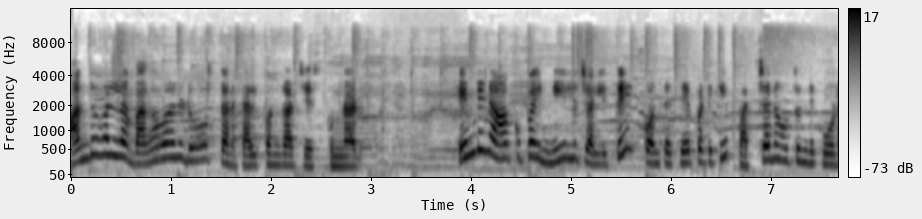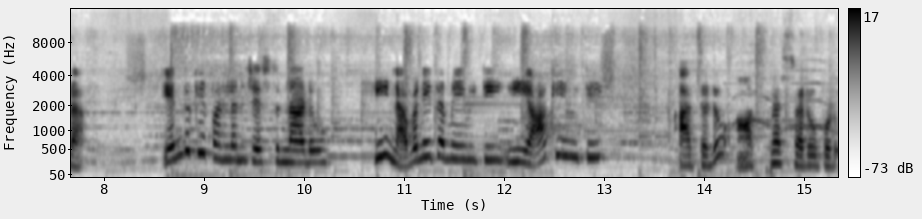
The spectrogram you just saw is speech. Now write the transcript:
అందువల్ల భగవానుడు తన తల్పంగా చేసుకున్నాడు. ఎండిన ఆకుపై నీళ్ళు చల్లితే కొంతసేపటికి పచ్చనవుతుంది కూడా. ఎందుకు ఈ పనులను చేస్తున్నాడు? ఈ నవనీతమేమిటి? ఈ ఆకేమిటి? అతడు ఆత్మస్వరూపుడు.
